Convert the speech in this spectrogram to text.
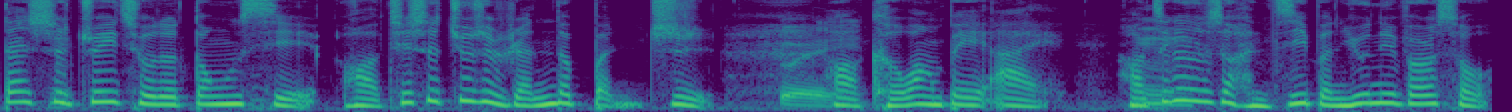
但是追求的东西哈，其实就是人的本质，对，哈，渴望被爱。好，这个就是很基本，universal，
